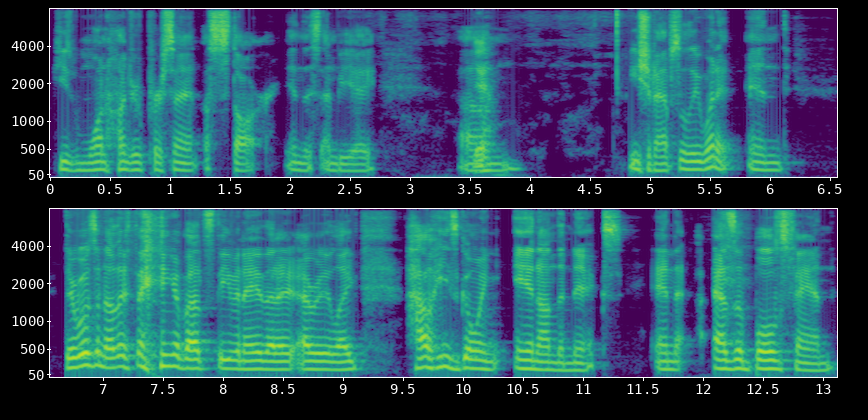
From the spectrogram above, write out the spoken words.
he's 100% a star in this NBA. Um, yeah. He should absolutely win it. And there was another thing about Stephen A that I, I really liked how he's going in on the Knicks. And as a Bulls fan,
